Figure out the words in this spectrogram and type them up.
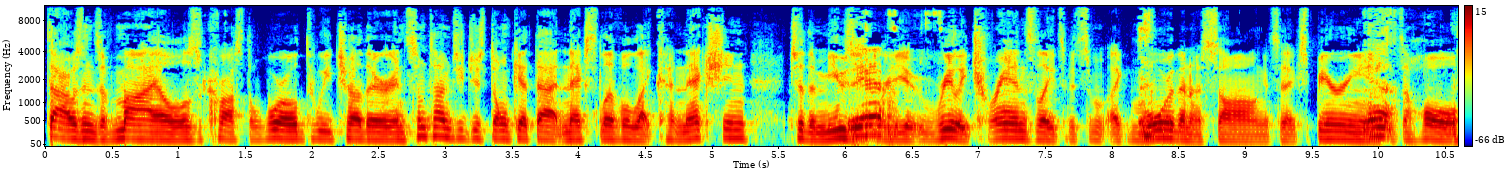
thousands of miles across the world to each other. And sometimes you just don't get that next level like connection to the music Yeah. where it really translates. But it's like more than a song. It's an experience. Yeah. It's a whole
